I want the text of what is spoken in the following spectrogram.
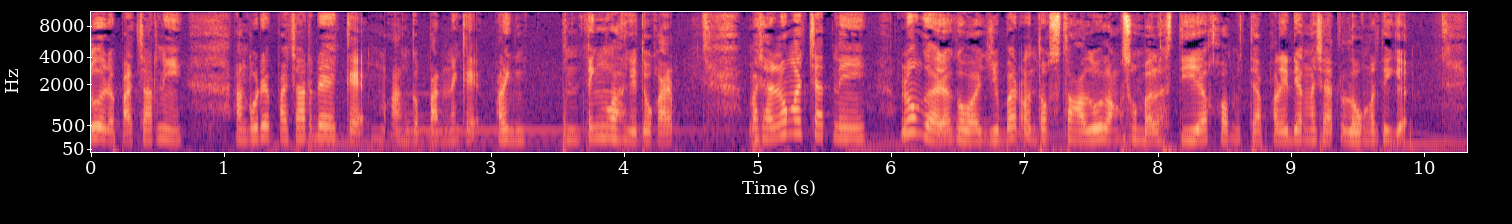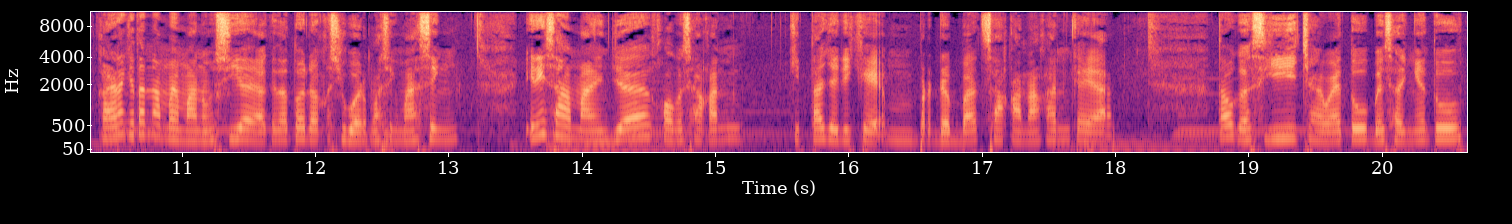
lu ada pacar nih. Anggap dia pacar deh kayak anggapannya kayak paling penting lah gitu kan. Pacar lu ngechat nih lu nggak ada kewajiban untuk selalu langsung balas dia kalau setiap kali dia ngechat lu ngerti gak karena kita namanya manusia ya kita tuh ada kesibukan masing-masing. Ini sama aja kalau misalkan kita jadi kayak berdebat seakan-akan kayak tau gak sih cewek tuh biasanya tuh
